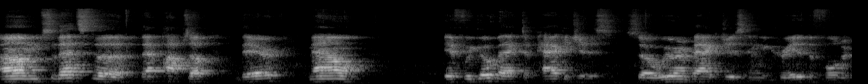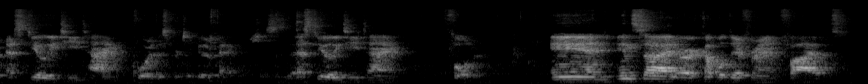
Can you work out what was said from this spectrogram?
Um, so that's the that pops up there. Now, if we go back to packages, so we were in packages and we created the folder SDLET time for this particular package. This is the SDLET time folder. And inside are a couple different files.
